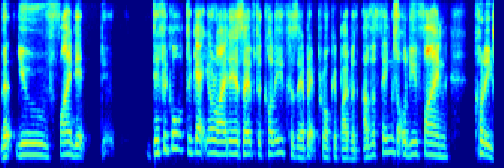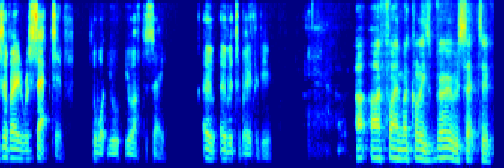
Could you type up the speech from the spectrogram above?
that you find it difficult to get your ideas over to colleagues because they're a bit preoccupied with other things, or do you find colleagues are very receptive to what you, you have to say? O over to both of you. I, find my colleagues very receptive,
